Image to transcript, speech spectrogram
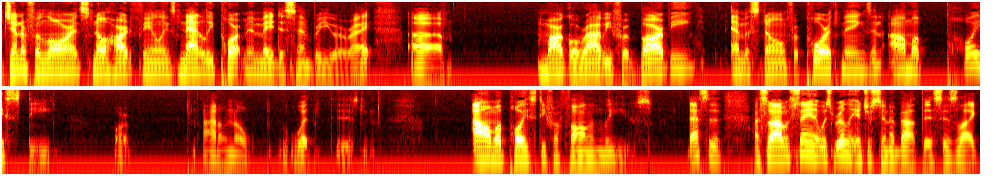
Jennifer Lawrence, No Hard Feelings. Natalie Portman, May December. You were right. Uh, Margot Robbie for Barbie. Emma Stone for Poor Things, and Alma Pöysti, or I don't know what is Alma Pöysti for Fallen Leaves. That's a so I was saying what's really interesting about this is like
